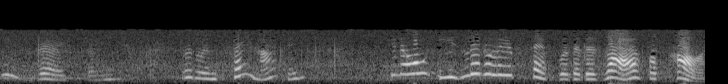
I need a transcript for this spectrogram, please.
He's very strange. A little insane, I think. You know, he's literally obsessed with a desire for power.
